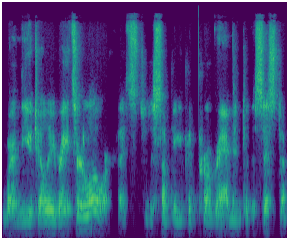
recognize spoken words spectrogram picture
when the utility rates are lower. That's just something you could program into the system.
